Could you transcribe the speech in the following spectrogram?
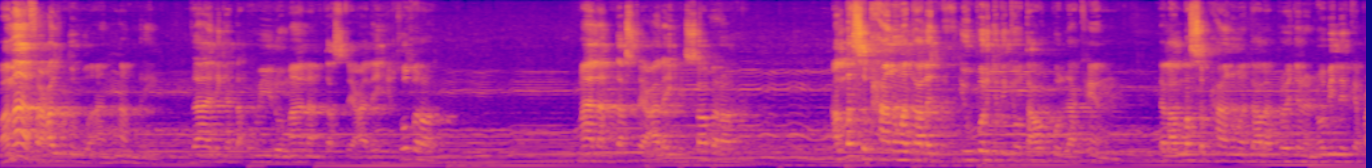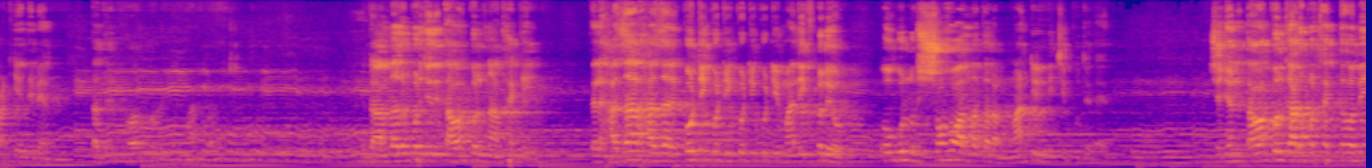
وما فعلته عن أمري. ذلك تأويل ما لم تستطع عليه خبرا. আল্লাহ সুবহানাহু ওয়া তাআলা উপর যদি কেউ তাওয়াক্কুল রাখেন, তাহলে আল্লাহ সুবহানাহু ওয়া তাআলা প্রয়োজনে নবীদেরকে পাঠিয়ে দিবেন, তাদের ঘর। কিন্তু আল্লাহর উপর যদি তাওয়াক্কুল না থাকে, তাহলে হাজার হাজার কোটি কোটি কোটি কোটি মালিক হলেও ওগুলো সহ আল্লাহ তালা মাটির নিচে পুঁতে দেন। সেজন্য তাওয়াক্কুল কার উপর থাকতে হবে?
